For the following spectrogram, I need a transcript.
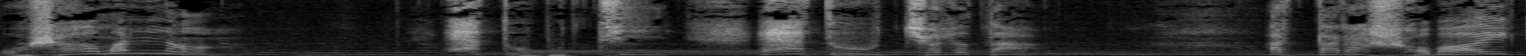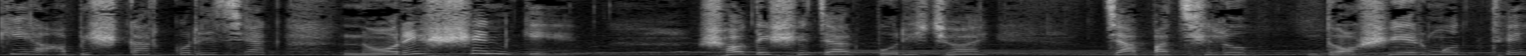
অসামান্য? এত বুদ্ধি, এত উজ্জ্বলতা। আর তারা সবাই কি আবিষ্কার করেছে এক নরেশ সেনকে? স্বদেশে যার পরিচয় চাপা ছিল দশের মধ্যে।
